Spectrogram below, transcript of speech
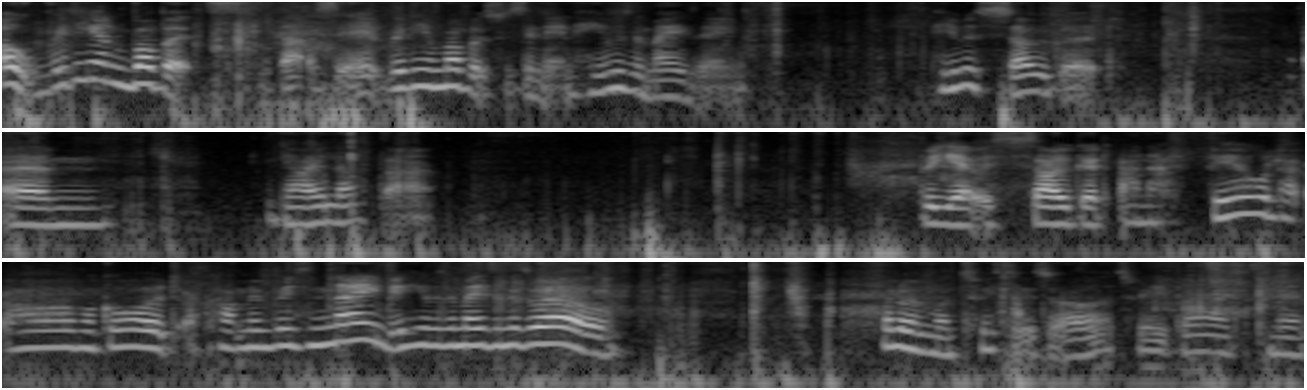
Oh, Rhydian Roberts. That's it. Rhydian Roberts was in it, and he was amazing. He was so good. Um, yeah, I love that. But yeah, it was so good, and I feel like oh my god, I can't remember his name, but he was amazing as well. Follow him on Twitter as well. That's really bad, isn't it?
